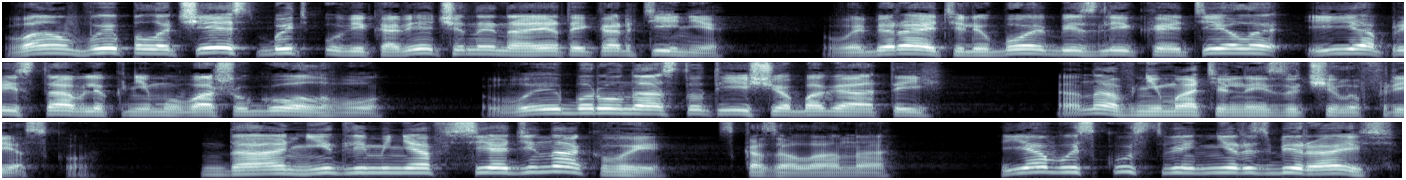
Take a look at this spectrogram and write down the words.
Вам выпала честь быть увековечены на этой картине. Выбирайте любое безликое тело, и я приставлю к нему вашу голову. Выбор у нас тут еще богатый». Она внимательно изучила фреску. «Да они для меня все одинаковые», — сказала она. «Я в искусстве не разбираюсь».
